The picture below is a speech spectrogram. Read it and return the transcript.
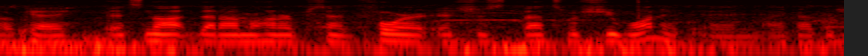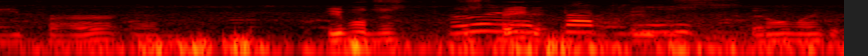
okay? It's not that I'm 100% for it, it's just that's what she wanted, and I got the Jeep for her, and people just, oh, just hate it. They just, they don't like it.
